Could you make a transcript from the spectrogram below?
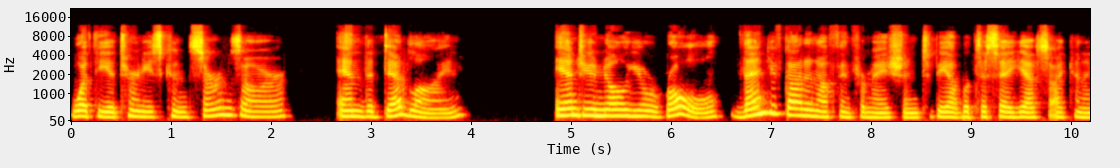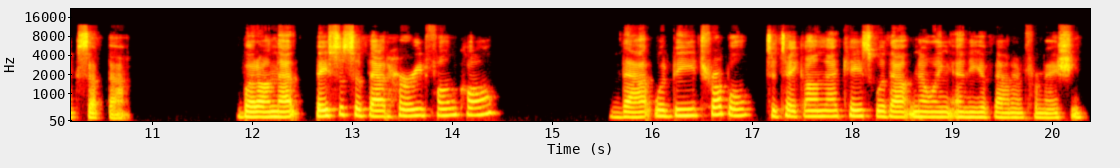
what the attorney's concerns are and the deadline, and you know your role, then you've got enough information to be able to say, yes, I can accept that. But on that basis of that hurried phone call, that would be trouble to take on that case without knowing any of that information.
